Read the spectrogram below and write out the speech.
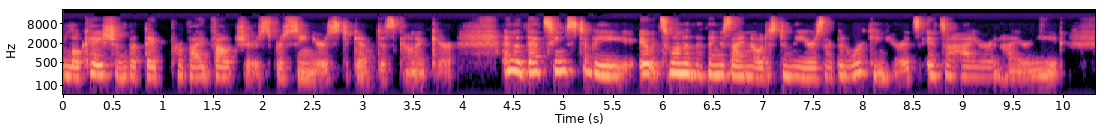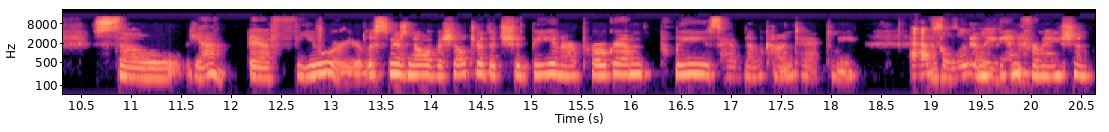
location, but they provide vouchers for seniors to get discounted care. And that seems to be it's one of the things I noticed in the years I've been working here. It's it's a higher and higher need. So yeah, if you or your listeners know of a shelter that should be in our program, please have them contact me. Absolutely. The information.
